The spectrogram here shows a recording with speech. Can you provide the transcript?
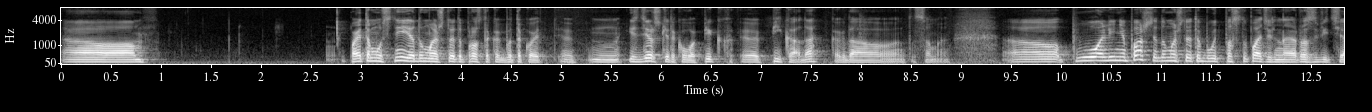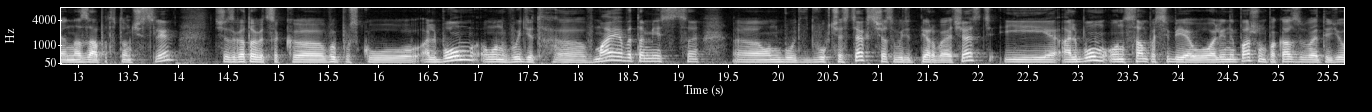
А, поэтому с ней я думаю, что это просто как бы такой э, издержки такого пик, э, пика, да, когда это самое. А, по Алине Паш, я думаю, что это будет поступательное развитие на Запад в том числе. Сейчас готовится к выпуску альбом, он выйдет э, в мае в этом месяце, э, он будет в двух частях, сейчас выйдет первая часть, и альбом, он сам по себе, у Алины Паш, он показывает ее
